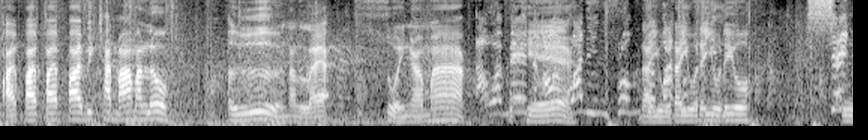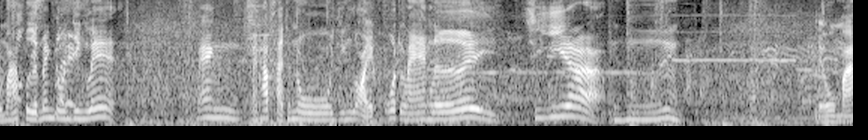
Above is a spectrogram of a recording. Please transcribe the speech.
ไปไปไปไปบิ๊กชาร์จม้ามันเร็ว เออ นั่นแหละ สวยงามมาก Our men Okay. are running from ได้ the อยู่ได้อยู่ได้อยู่ได้ battlefield. อยู่ Shake โอ้ม้า for ปืนแม่งโดน display. ยิงเละแม่งไม่ทับสายธนูยิงหล่อยโคตรแรงเลยเชี่ยอื้อหือเร็วม้า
